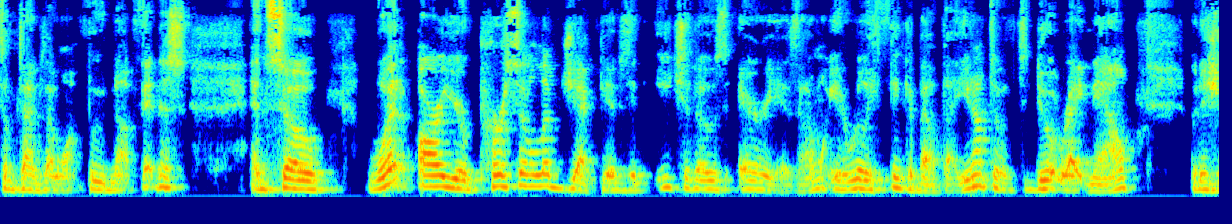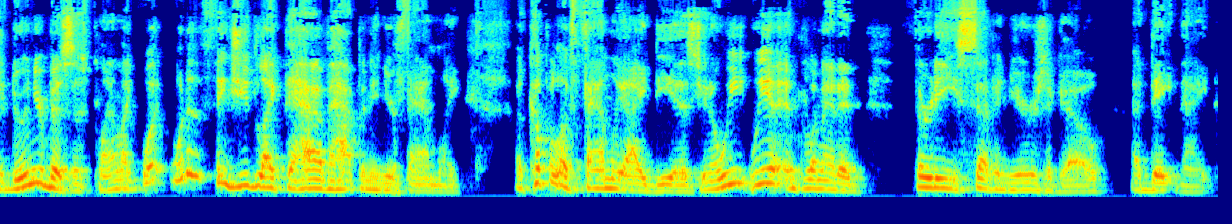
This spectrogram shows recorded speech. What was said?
Sometimes I want food, not fitness. And so, what are your personal objectives in each of those areas? And I want you to really think about that. You don't have to, do it right now, but as you're doing your business plan, like what, what are the things you'd like to have happen in your family? A couple of family ideas. You know, we, we implemented 37 years ago a date night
